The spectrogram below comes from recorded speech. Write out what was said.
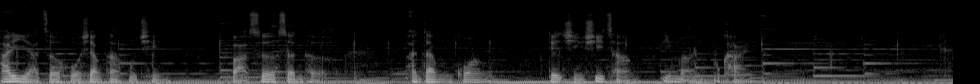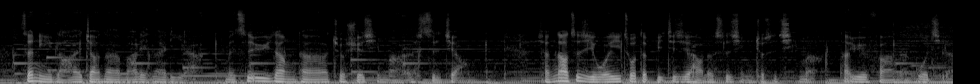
阿丽亚则活像她父亲，发色深褐，黯淡无光，脸型细长，阴霾不开。珍妮老爱叫她马脸艾莉亚，每次遇上她就学起马儿嘶叫。想到自己唯一做得比姐姐好的事情就是骑马，她越发难过起来。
